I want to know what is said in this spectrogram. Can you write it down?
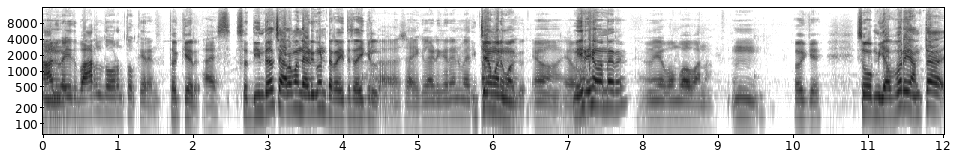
నాలుగు ఐదు బార్ల దూరం తొక్కారండి తొక్కారు. సో దీని తర్వాత చాలా మంది అడుగుంటారు అయితే సైకిల్ సైకిల్ అడిగారండి మెత్తం. ఇచ్చామని మాకు. మీరేమన్నారు ఇవ్వం బాబు అన్న. ఓకే సో మీ ఎవరు ఎంత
